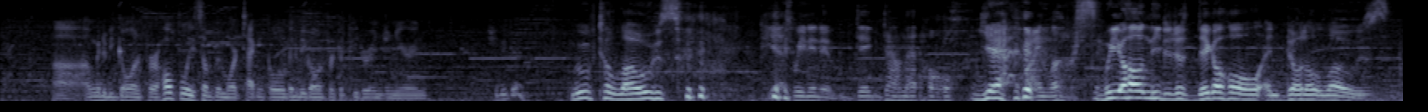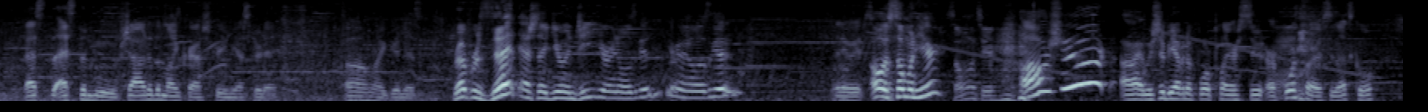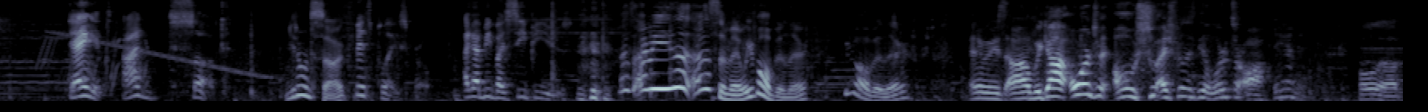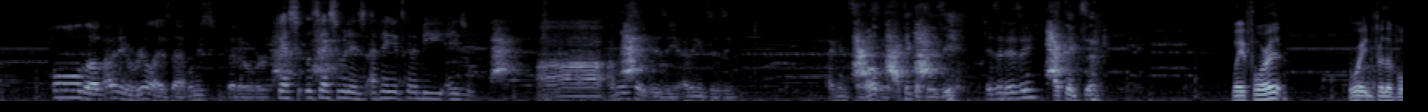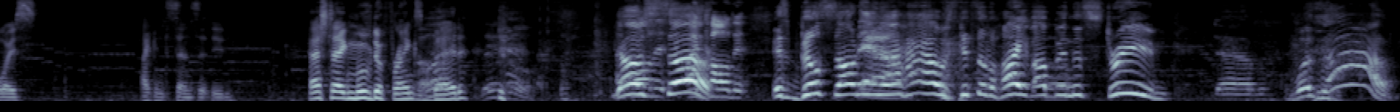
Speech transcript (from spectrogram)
uh, I'm going to be going for hopefully something more technical. I'm going to be going for computer engineering. Should be good. Move to Lowe's. Yes, we need to dig down that hole, yeah. find Lowe's. We all need to just dig a hole and build a Lowe's. That's the, that's the move. Shout out to the Minecraft stream yesterday. Oh my goodness. Represent hashtag UNG. You already know what's good. You already know what's good. Anyway, oh, is someone here? Someone's here. Oh shoot! All right, we should be having a four-player suit or fourth-player suit. That's cool. Dang it! I suck. You don't suck. Fifth place, bro. I got beat by CPUs. That's, I mean, that- listen, man. We've all been there. We've all been there. Anyways, uh, we got orange. Man- oh shoot! I just realized the alerts are off. Damn it. Hold up. Hold up. I didn't even realize that. Let me scoot that over. Guess let's guess who it is. I think it's gonna be Azel. Uh, I'm gonna say Izzy. I think it's Izzy. I can sense Oh, I think it's Izzy. Is it Izzy? I think so. Wait for it. We're waiting for the voice. I can sense it, dude. Hashtag move to Frank's Oh. bed. Yo, called it. sup? I called it. It's Bill Sony in the house. Get some hype up in the stream. Dab. What's up?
